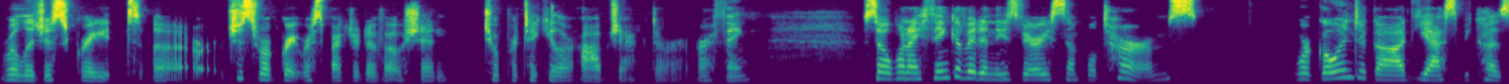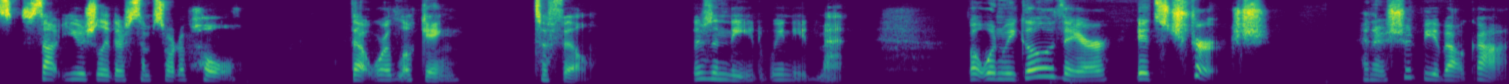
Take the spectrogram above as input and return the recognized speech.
religious great, uh, just a great respect or devotion to a particular object or, or thing. So when I think of it in these very simple terms, we're going to God, yes, because so, usually there's some sort of hole that we're looking to fill. There's a need we need met. But when we go there, it's church and it should be about God.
